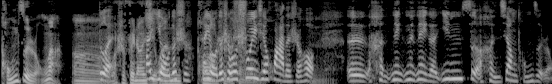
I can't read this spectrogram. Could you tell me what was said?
童子荣啊，嗯，对，我是非常喜欢。他有的时候，他有的时候说一些话的时候，呃，很那那那个音色很像童子荣，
